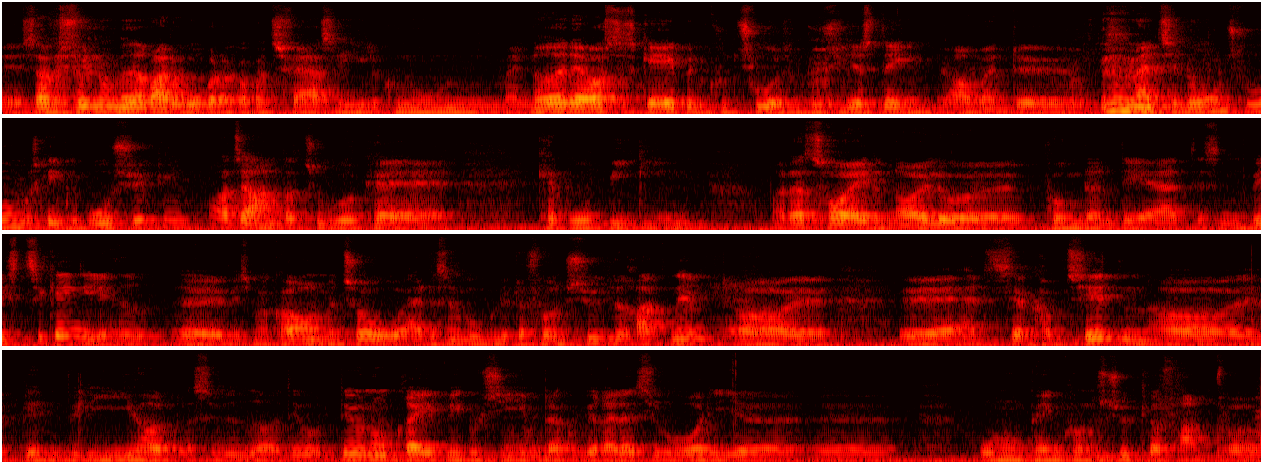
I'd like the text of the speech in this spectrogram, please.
Øh, så har vi selvfølgelig nogle medarbejdergrupper, der går på tværs af hele kommunen, men noget af det er også at skabe en kultur, som du siger, Sten, om at øh, man til nogle ture måske kan bruge cyklen, og til andre ture kan, kan bruge bilen. Og der tror jeg, at et af nøglepunkterne det er, at det er sådan en vis tilgængelighed. Øh, hvis man kommer med tog, er det så muligt at få en cykel ret nemt, og øh, øh at det til at komme til den, og øh, bliver den vedligeholdt osv. Det, er det er jo nogle greb, vi kunne sige, at der kunne vi relativt hurtigt øh, øh, bruge nogle penge på nogle cykler frem for,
